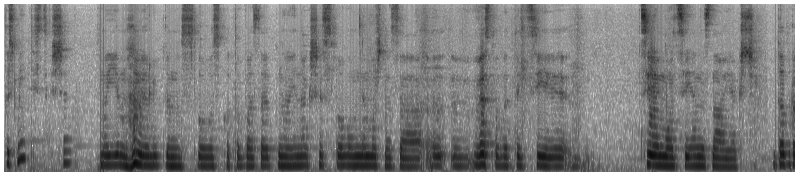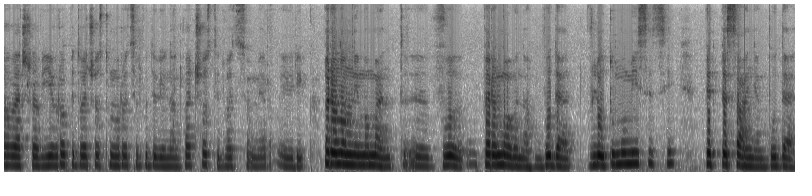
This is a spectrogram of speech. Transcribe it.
Посмійтеся ще. Моїй мамі улюблене слово скотобаза, ну інакше словом не можна за, е, е, висловити ці, ці емоції, я не знаю як ще. Доброго вечора. В Європі 26-му році буде війна, 26-27 рік. Переломний момент е, в перемовинах буде в лютому місяці, підписання буде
